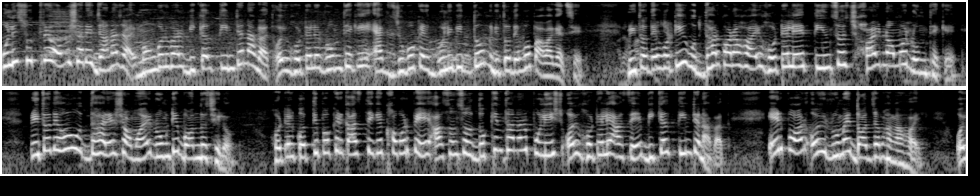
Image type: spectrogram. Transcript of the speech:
পুলিশ সূত্রে অনুসারে জানা যায়, মঙ্গলবার বিকেল তিনটে নাগাদ ওই হোটেলের রুম থেকে এক যুবকের গুলিবিদ্ধ মৃতদেহ পাওয়া গেছে। মৃতদেহটি উদ্ধার করা হয় হোটেলে তিনশো ছয় নম্বর রুম থেকে। মৃতদেহ উদ্ধারের সময় রুমটি বন্ধ ছিল। হোটেল কর্তৃপক্ষের কাছ থেকে খবর পেয়ে আসানসোল দক্ষিণ থানার পুলিশ ওই হোটেলে আসে বিকেল তিনটে নাগাদ। এরপর ওই রুমের দরজা ভাঙা হয়। ওই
